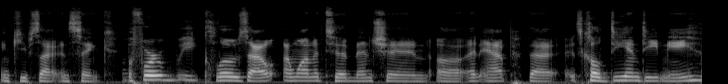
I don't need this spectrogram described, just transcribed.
and keeps that in sync. Before we close out, I wanted to mention uh, an app that it's called DND Me.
